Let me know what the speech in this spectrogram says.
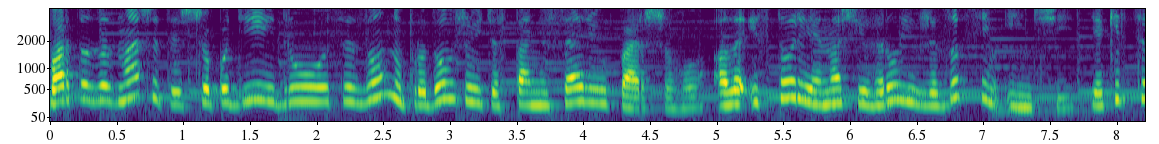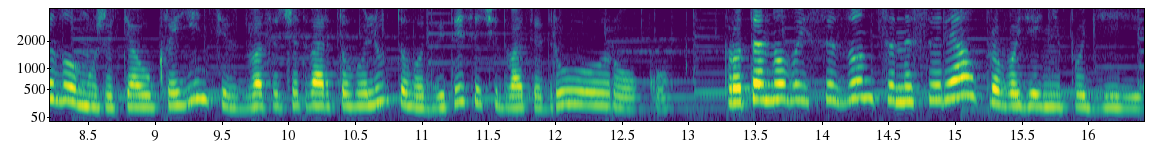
Варто зазначити, що події другого сезону продовжують останню серію першого, але історія наших героїв вже зовсім інші, як і в цілому життя українців з 24 лютого 2022 року. Проте новий сезон це не серіал про воєнні події,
